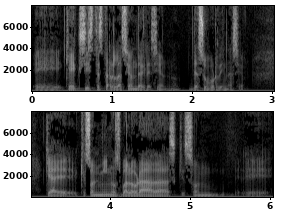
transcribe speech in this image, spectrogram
eh, que existe esta relación de agresión, de subordinación, que, que son menos valoradas, que son eh,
